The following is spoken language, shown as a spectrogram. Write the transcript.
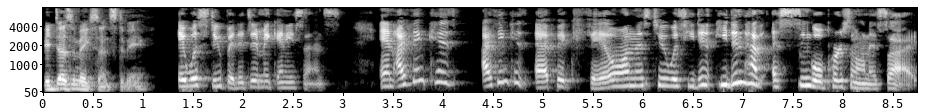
It doesn't make sense to me. It was stupid. It didn't make any sense. And I think his I think his epic fail on this too was he didn't he didn't have a single person on his side.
